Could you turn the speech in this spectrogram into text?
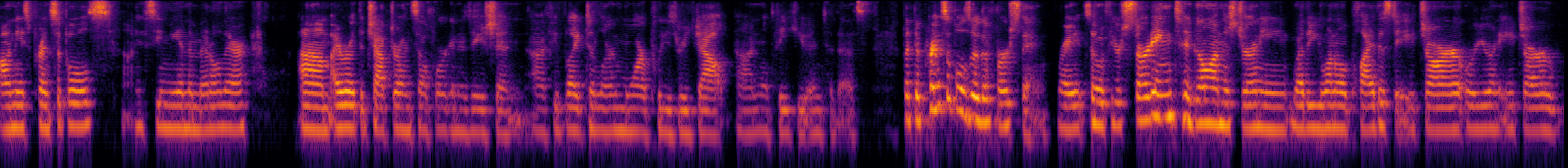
on these principles. I see me in the middle there. Um, I wrote the chapter on self organization. Uh, if you'd like to learn more, please reach out uh, and we'll take you into this. But the principles are the first thing, right? So if you're starting to go on this journey, whether you want to apply this to HR or you're an HR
